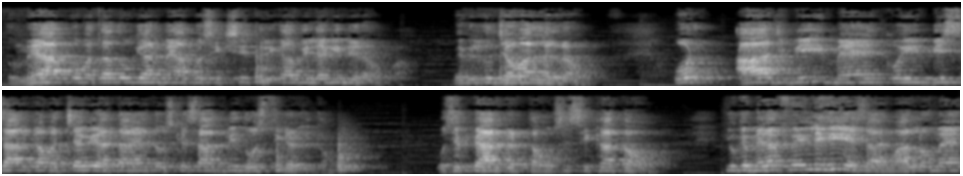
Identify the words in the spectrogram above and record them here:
तो मैं आपको बता दूँ कि यार मैं आपको सिक्सटी थ्री का भी लग ही नहीं रहूँगा मैं बिल्कुल जवान लग रहा हूँ। और आज भी मैं कोई बीस साल का बच्चा भी आता है तो उसके साथ भी दोस्ती कर लेता हूँ। उसे प्यार करता हूँ उसे सिखाता हूँ। क्योंकि मेरा फ़ील्ड ही ऐसा है। मान लो मैं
